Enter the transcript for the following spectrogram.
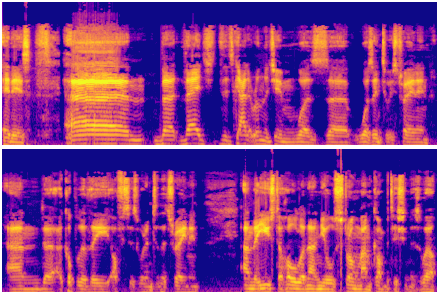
It is, um, but this guy that run the gym was uh, was into his training, and uh, a couple of the officers were into the training, and they used to hold an annual strongman competition as well.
